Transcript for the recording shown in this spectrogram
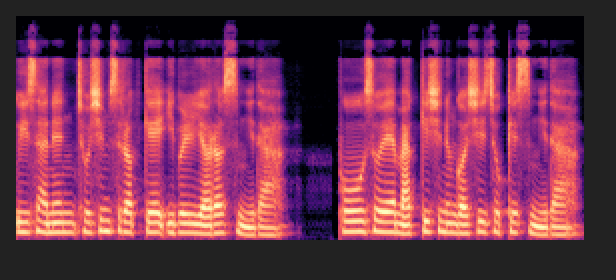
의사는 조심스럽게 입을 열었습니다. 보호소에 맡기시는 것이 좋겠습니다.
